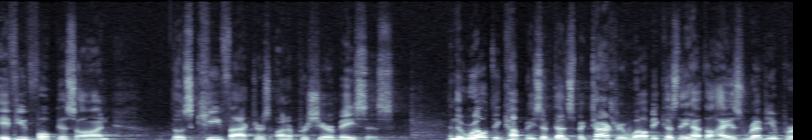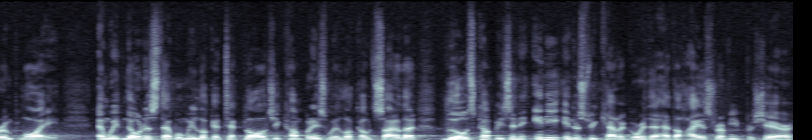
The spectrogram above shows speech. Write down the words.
if you focus on those key factors on a per share basis. And the royalty companies have done spectacularly well because they have the highest revenue per employee. And we've noticed that when we look at technology companies, we look outside of that, those companies in any industry category that have the highest revenue per share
